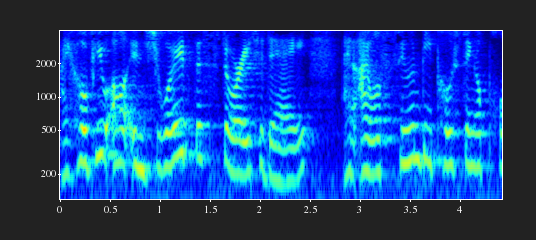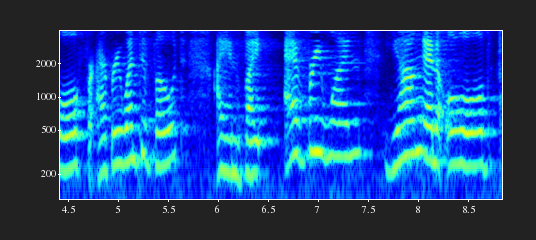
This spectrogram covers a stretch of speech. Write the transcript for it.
I hope you all enjoyed this story today, and I will soon be posting a poll for everyone to vote. I invite everyone, young and old,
